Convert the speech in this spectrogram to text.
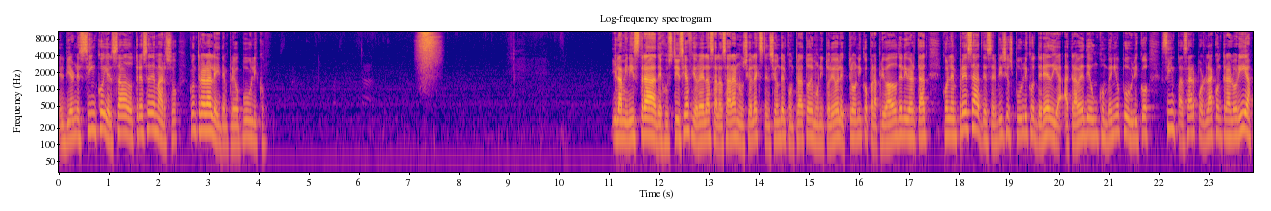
el viernes 5 y el sábado 13 de marzo contra la ley de empleo público. Y la ministra de Justicia, Fiorella Salazar, anunció la extensión del contrato de monitoreo electrónico para privados de libertad con la empresa de servicios públicos de Heredia a través de un convenio público sin pasar por la Contraloría.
